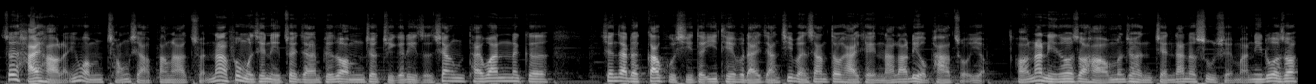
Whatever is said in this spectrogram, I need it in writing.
所以还好了，因为我们从小帮她存。那父母亲你最简单，比如说我们就举个例子，像台湾那个现在的高股息的 ETF 来讲，基本上都还可以拿到六趴左右。好，那你如果说好，我们就很简单的数学嘛。你如果说，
